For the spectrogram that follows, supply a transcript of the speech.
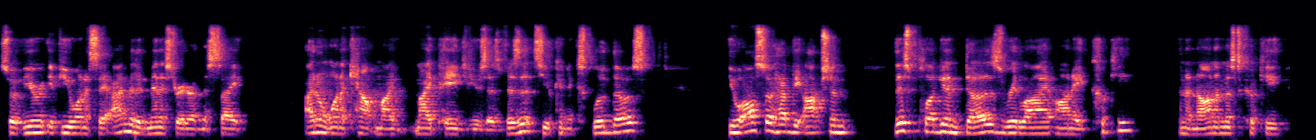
So if you're if you want to say I'm an administrator on the site, I don't want to count my my page views as visits, you can exclude those. You also have the option, this plugin does rely on a cookie, an anonymous cookie,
